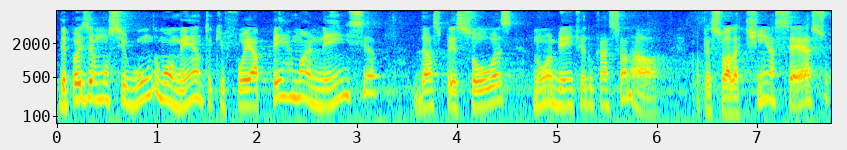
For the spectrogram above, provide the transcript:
Depois vem um segundo momento que foi a permanência das pessoas no ambiente educacional. A pessoa ela tinha acesso,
